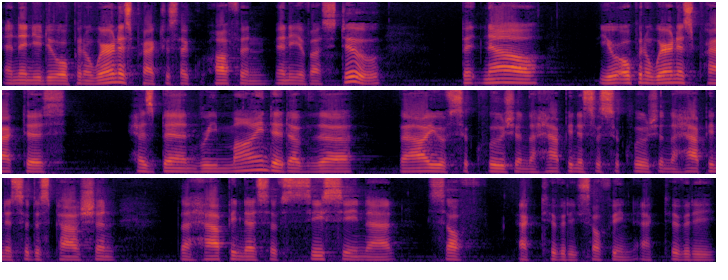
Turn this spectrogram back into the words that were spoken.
and then you do open awareness practice, like often many of us do. But now your open awareness practice has been reminded of the value of seclusion, the happiness of seclusion, the happiness of dispassion, the happiness of ceasing that self activity, selfing activity,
